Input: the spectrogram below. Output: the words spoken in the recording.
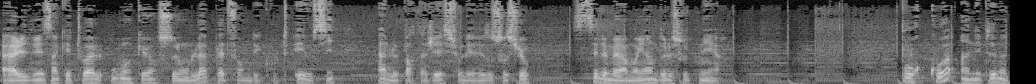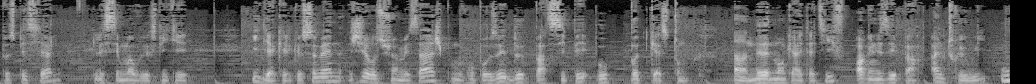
à lui donner 5 étoiles ou un cœur selon la plateforme d'écoute et aussi à le partager sur les réseaux sociaux, c'est le meilleur moyen de le soutenir. Pourquoi un épisode un peu spécial? Laissez-moi vous expliquer. Il y a quelques semaines, j'ai reçu un message pour me proposer de participer au podcaston un événement caritatif organisé par Altrui où,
